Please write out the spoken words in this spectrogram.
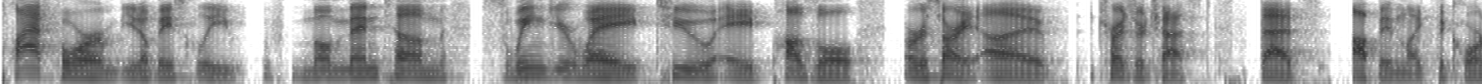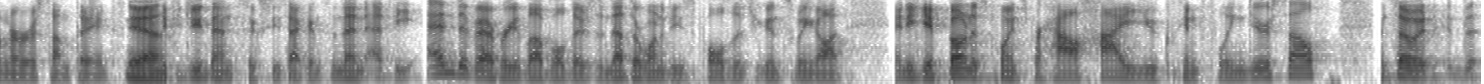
platform, you know, basically momentum, swing your way to a puzzle or sorry, a treasure chest that's up in like the corner or something. Yeah. And if you do that in 60 seconds, and then at the end of every level, there's another one of these poles that you can swing on, and you get bonus points for how high you can fling yourself. And so, it th-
